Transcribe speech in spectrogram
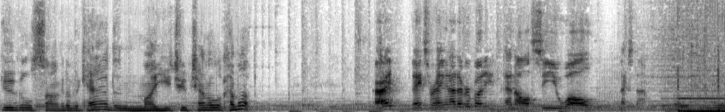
Google Sargon of Akkad, and my YouTube channel will come up. All right. Thanks for hanging out, everybody, and I'll see you all next time.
